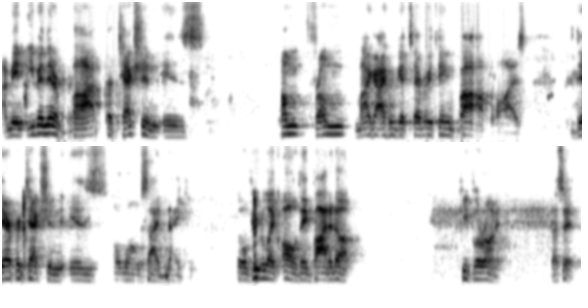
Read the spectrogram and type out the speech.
I mean, even their bot protection is from from my guy who gets everything bot wise. their protection is alongside Nike. So when people are like, oh, they bought it up, people are on it. That's it.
